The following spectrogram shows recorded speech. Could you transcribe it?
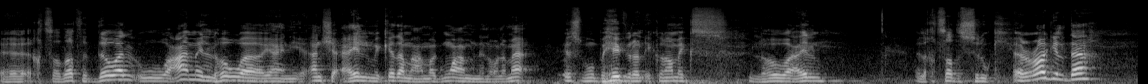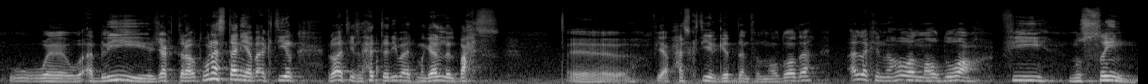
آه، اقتصادات الدول. وعامل هو يعني أنشأ علم كده مع مجموعة من العلماء اسمه behavioral economics. اللي هو علم الاقتصاد السلوكي. الراجل ده وقبليه جاك تراوت وناس تانية بقى كتير. دلوقتي الحتة دي بقت مجال للبحث. آه، في أبحاث كتير جدا في الموضوع ده. قال لك إن هو الموضوع فيه نصين.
